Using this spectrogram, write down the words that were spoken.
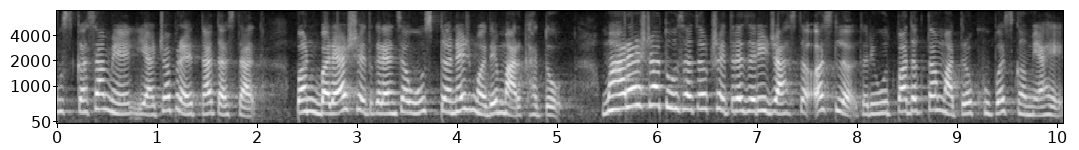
ऊस कसा मिळेल याच्या प्रयत्नात असतात. पण बऱ्याच शेतकऱ्यांचा ऊस टनेजमध्ये मार खातो. महाराष्ट्रात ऊसाचं क्षेत्र जरी जास्त असलं तरी उत्पादकता मात्र खूपच कमी आहे.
